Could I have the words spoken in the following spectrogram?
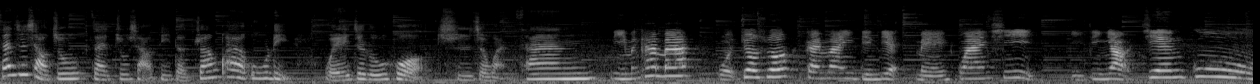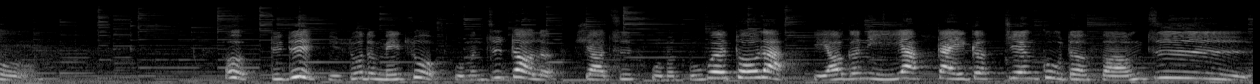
三只小猪在猪小弟的砖块屋里围着炉火吃着晚餐。你们看吧，我就说盖慢一点点没关系，一定要坚固。哦，弟弟，你说的没错，我们知道了。下次我们不会偷懒，也要跟你一样盖一个坚固的房子。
